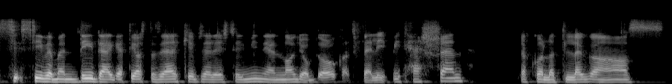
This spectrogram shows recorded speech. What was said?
szívemen dédelgeti azt az elképzelést, hogy minél nagyobb dolgokat felépíthessen, gyakorlatilag az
